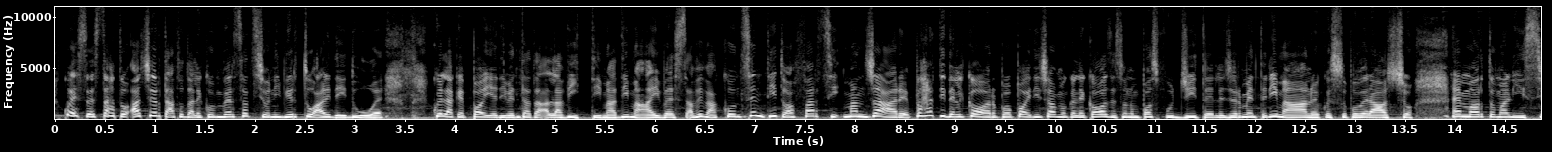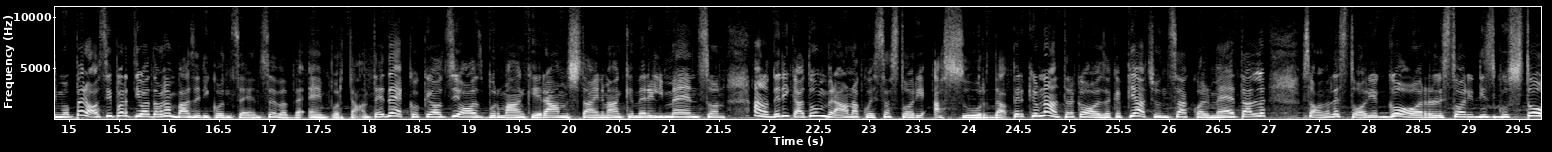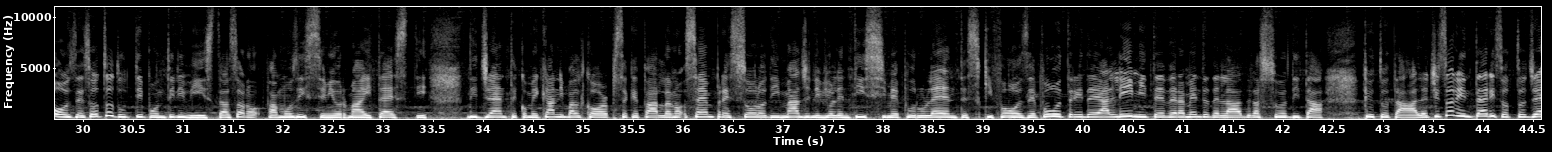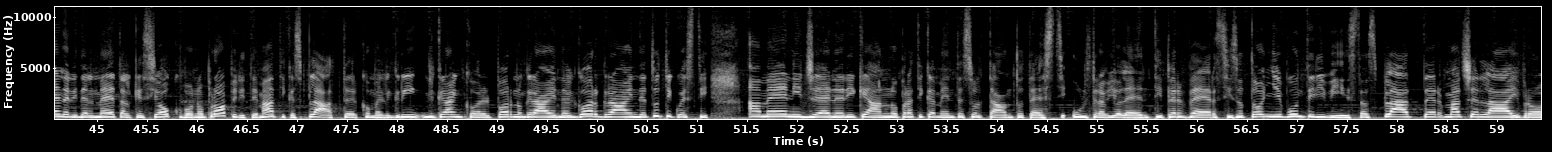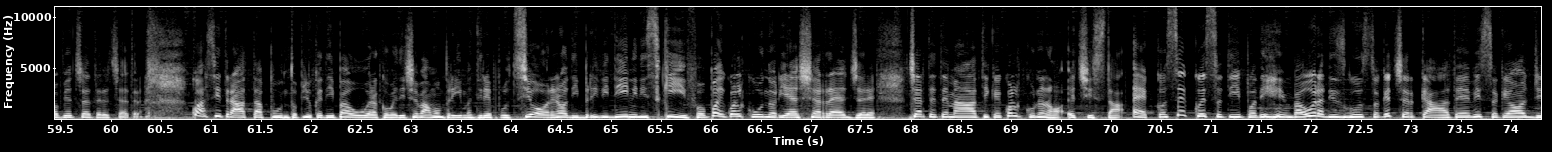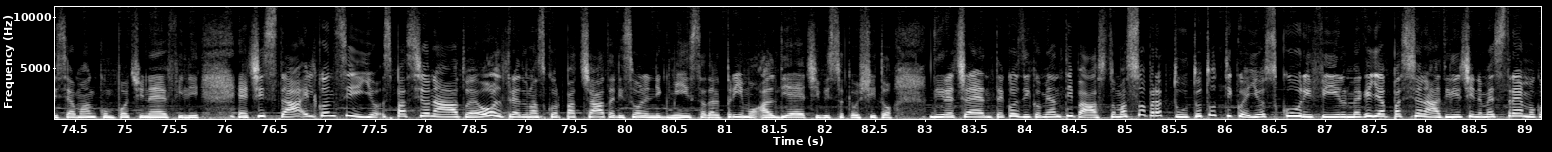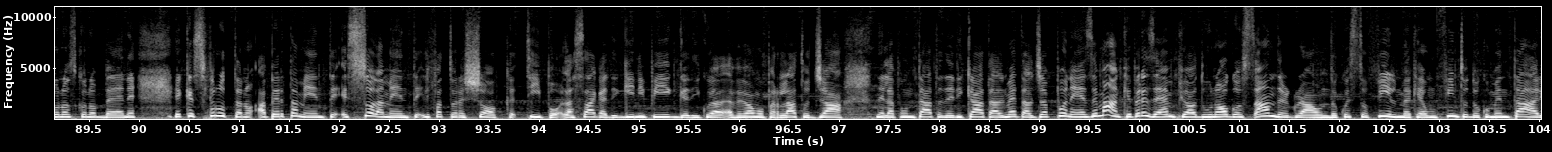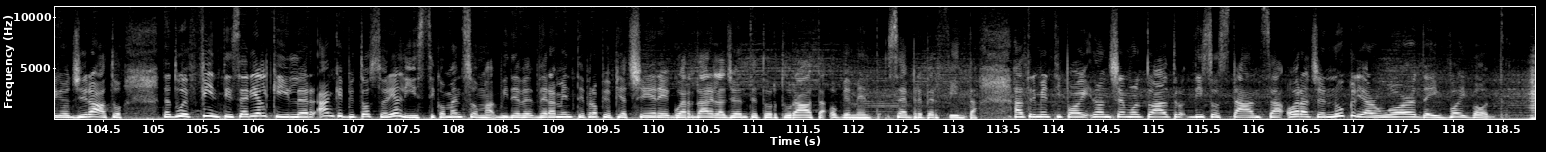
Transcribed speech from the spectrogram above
Questo è stato accertato dalle conversazioni virtuali dei due. Quella che poi è diventata la vittima di Maives aveva consentito a farsi mangiare parti del corpo, poi diciamo che le cose sono un po' sfuggite leggermente di mano e questo poveraccio è morto malissimo, però si partiva da una base di consenso e vabbè è importante. Ed ecco che Ozzy Osbourne, ma anche Rammstein, ma anche Marilyn Manson hanno dedicato un brano a questa storia assurda, perché un'altra cosa che piace un sacco al metal sono le storie gore, le storie disgustose sotto tutti i punti di vista. Sono famosissimi ormai i testi di gente come i Cannibal Corpse che parlano sempre e solo di immagini violentissime, purulente, schifose, putride, al limite veramente della, dell'assurdità più totale. Ci sono interi sottogeneri del metal che si occupano proprio di tematiche splatter come il, green, il grindcore, il porno grind, il gore grind e tutti questi ameni generi che hanno praticamente soltanto testi ultraviolenti, perversi sotto ogni punto di vista, splatter, macellai proprio, eccetera, eccetera. Qua si tratta appunto più che di paura, come dicevamo prima, di repulsione, no? di brividini di schifo. Poi qualcuno riesce a reggere certe tematiche, qualcuno no e ci sta. Ecco, se questo tipo di paura, disgusto che cercate, visto che oggi siamo anche un po' cinefili e ci sta, il consiglio spassionato è oltre ad una scorpacciata di solo enigmista dal primo al 10, visto che è uscito di recente, così come antipasto, ma soprattutto tutti quegli oscuri film che gli appassionati di cinema estremo conoscono bene e che sfruttano apertamente e solamente il fattore shock, tipo la saga di Guinea Pig di cui avevamo parlato già nella puntata dedicata al metal giapponese, ma anche per esempio ad un August Underground, questo film che è un finto documentario girato da due finti serial killer, anche piuttosto realistico, ma insomma vi deve veramente proprio piacere guardare la gente torturata, ovviamente sempre per finta, altrimenti poi non c'è molto altro di sostanza. Ora c'è Nuclear War dei Voivod.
